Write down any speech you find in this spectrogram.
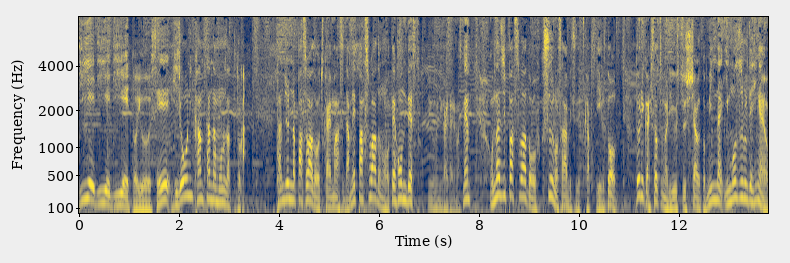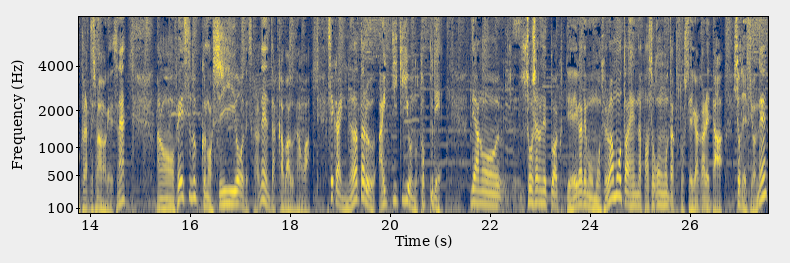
DADADA という非常に簡単なものだったとか、単純なパスワードを使い回すダメパスワードのお手本ですというふうに書いてありますね。同じパスワードを複数のサービスで使っていると、どれか一つが流出しちゃうとみんな芋づるで被害を食らってしまうわけですね。あの、Facebook の CEO ですからね、ザッカーバーグさんは。世界に名だたる IT 企業のトップで、で、あの、ソーシャルネットワークって映画でももうそれはもう大変なパソコンオタクとして描かれた人ですよね。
